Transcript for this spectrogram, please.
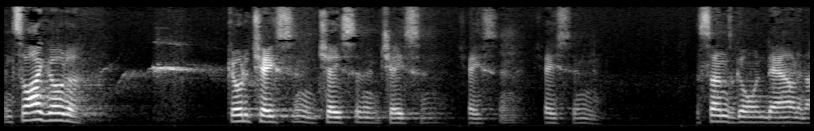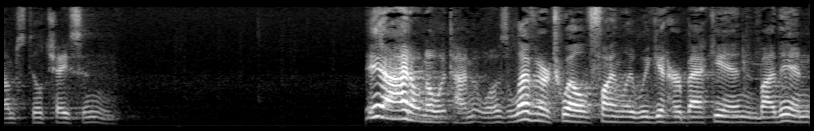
And so I go to go to chasing and chasing and chasing, chasing and chasing. The sun's going down and I'm still chasing. Yeah, I don't know what time it was. 11 or 12, finally, we get her back in. And by then,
